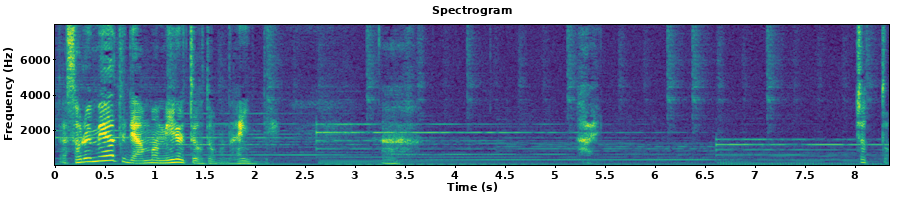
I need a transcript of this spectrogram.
じです。それ目当てであんま見るってこともないんで、はい。ちょっと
